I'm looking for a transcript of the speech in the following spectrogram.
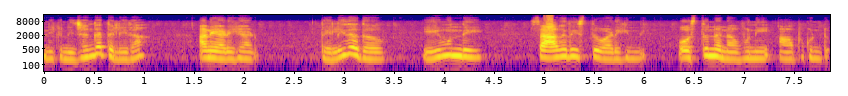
నీకు నిజంగా తెలీదా? అని అడిగాడు. తెలీదదో ఏముంది? సాగదీస్తూ అడిగింది. వస్తున్న నవ్వుని ఆపుకుంటూ.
